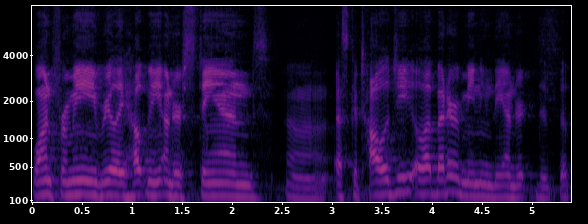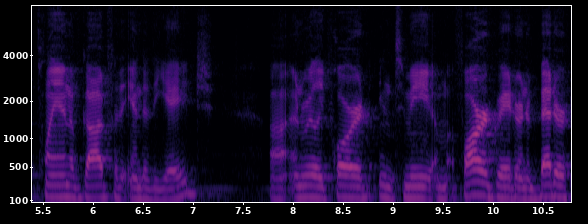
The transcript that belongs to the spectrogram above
one, for me, really helped me understand uh, eschatology a lot better, meaning the, under, the, the, plan of God for the end of the age, uh, and really poured into me a far greater and a better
